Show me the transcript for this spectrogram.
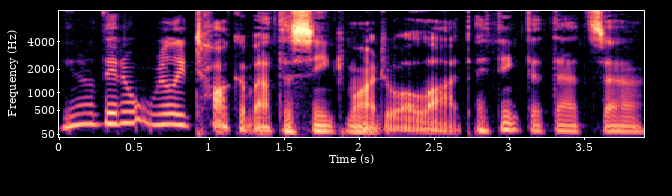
you know, they don't really talk about the sync module a lot. I think that that's, uh,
